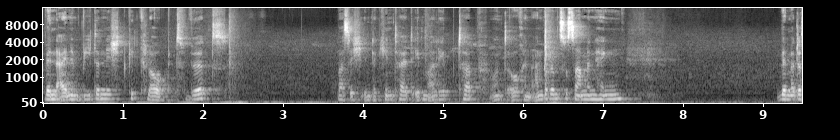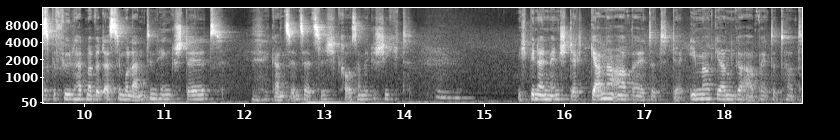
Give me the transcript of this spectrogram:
wenn einem wieder nicht geglaubt wird, was ich in der Kindheit eben erlebt habe und auch in anderen Zusammenhängen, wenn man das Gefühl hat, man wird als Simulantin hingestellt, ganz entsetzlich, grausame Geschichte. Mhm. Ich bin ein Mensch, der gerne arbeitet, der immer gern gearbeitet hat.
